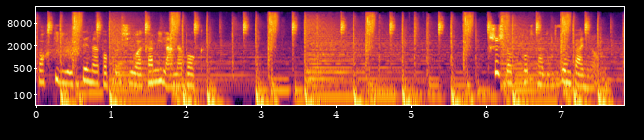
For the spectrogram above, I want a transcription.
Po chwili Justyna poprosiła Kamila na bok. Krzysztof podpadł dwóm paniom.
